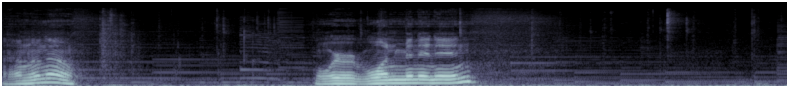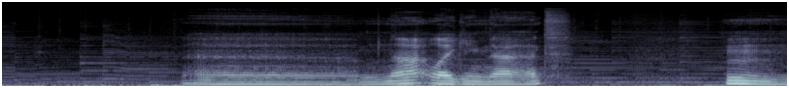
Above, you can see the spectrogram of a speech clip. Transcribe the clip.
I don't know. We're one minute in. Uh, I'm not liking that. Hmm.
